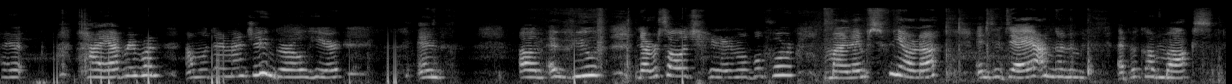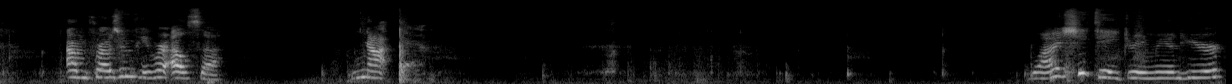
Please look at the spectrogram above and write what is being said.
Hi, hi everyone. I'm a Dimension Girl here, and um, if you never saw a channel before, my name's Fiona, and today I'm gonna epic unbox um Frozen Fever Elsa. Not them. Why is she daydreaming in here?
